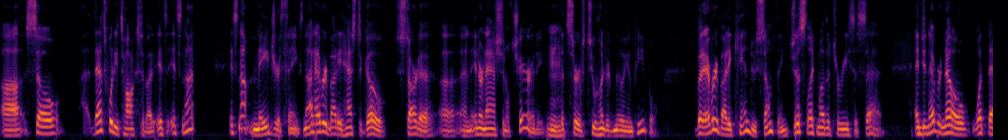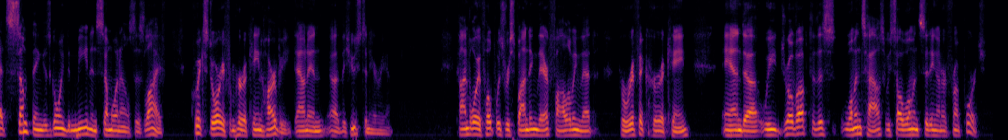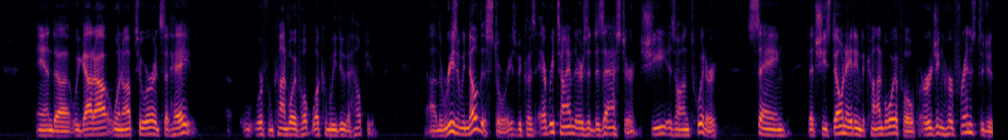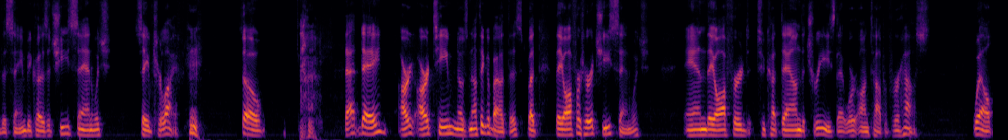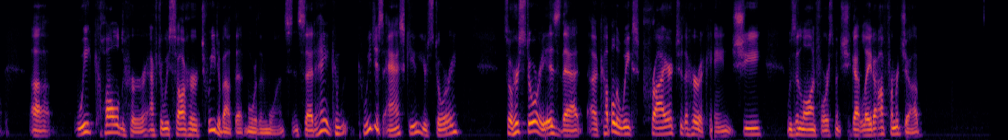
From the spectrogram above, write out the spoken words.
Uh, so uh, that's what he talks about. It's it's not it's not major things. Not everybody has to go start a, uh, an international charity mm-hmm. that serves 200 million people, but everybody can do something, just like Mother Teresa said. And you never know what that something is going to mean in someone else's life. Quick story from Hurricane Harvey down in uh, the Houston area. Convoy of Hope was responding there following that horrific hurricane. And uh, we drove up to this woman's house. We saw a woman sitting on her front porch. And uh, we got out, went up to her, and said, Hey, we're from Convoy of Hope. What can we do to help you? Uh, the reason we know this story is because every time there's a disaster, she is on Twitter saying that she's donating to Convoy of Hope, urging her friends to do the same because a cheese sandwich saved her life. Hmm. So that day, our, our team knows nothing about this, but they offered her a cheese sandwich and they offered to cut down the trees that were on top of her house. Well, uh, we called her after we saw her tweet about that more than once and said, Hey, can we, can we just ask you your story? So her story is that a couple of weeks prior to the hurricane, she was in law enforcement. She got laid off from her job,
